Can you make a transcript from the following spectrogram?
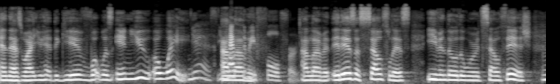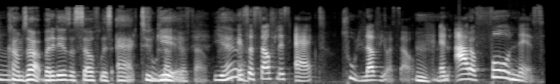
And that's why you had to give what was in you away. Yes, you I have to be full first. I love it. It is a selfless, even though the word selfish mm. comes up, but it is a selfless act to, to give. Yeah, it's a selfless act to love yourself. Mm-hmm. And out of fullness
